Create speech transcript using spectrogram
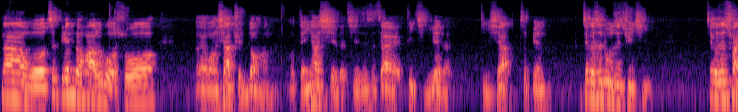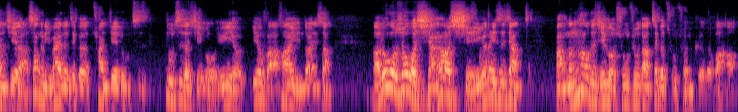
那我这边的话，如果说呃往下卷动好了，我等一下写的其实是在第几页呢？底下这边，这个是录制剧集，这个是串接啦。上个礼拜的这个串接录制录制的结果，又有也有把它放在云端上啊。如果说我想要写一个类似像。把门号的结果输出到这个储存格的话，哦，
